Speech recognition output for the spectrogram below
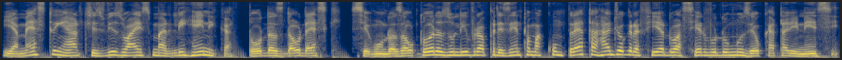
e a mestra em artes visuais Marli Henica, todas da UDESC. Segundo as autoras, o livro apresenta uma completa radiografia do acervo do Museu Catarinense.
